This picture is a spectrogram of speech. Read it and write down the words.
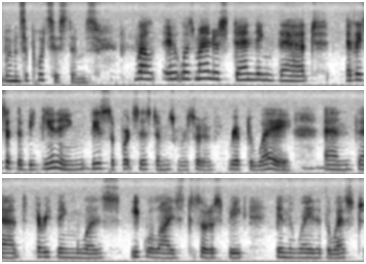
women support systems. Well, it was my understanding that at least at the beginning, these support systems were sort of ripped away, mm-hmm. and that everything was equalized, so to speak, in the way that the West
